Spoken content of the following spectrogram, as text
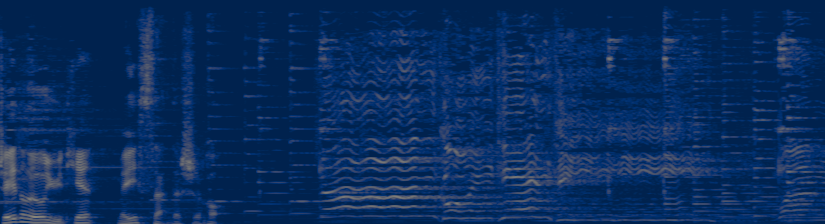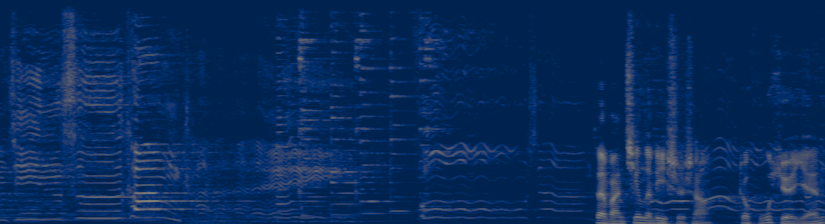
谁都有雨天没伞的时候。人归天地，万金似慷慨。浮生在晚清的历史上，这胡雪岩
